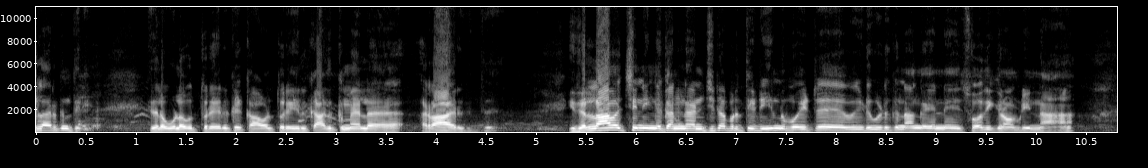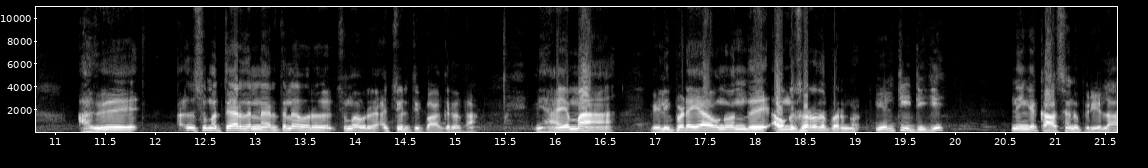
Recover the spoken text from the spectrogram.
எல்லாருக்கும் தெரியும். இதில் உளவுத்துறை இருக்குது காவல்துறை இருக்குது அதுக்கு மேலே ரா இருக்குது. இதெல்லாம் வச்சு நீங்கள் கண்காணிச்சுட்டு அப்புறம் திடீர்னு போயிட்டு வீடு வீடுக்கு நாங்கள் என்னை சோதிக்கிறோம் அப்படின்னா அது அது சும்மா தேர்தல் நேரத்தில் ஒரு சும்மா ஒரு அச்சுறுத்தி பார்க்குறது தான் நியாயமாக வெளிப்படையாக அவங்க வந்து அவங்க சொல்கிறத பாருங்கள் எல்டிடிக்கு நீங்கள் காசு அனுப்புறீங்களா?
